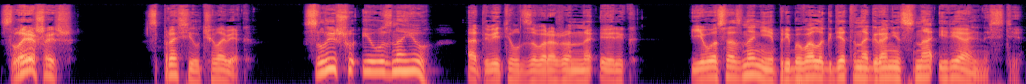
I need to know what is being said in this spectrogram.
Слышишь?» — спросил человек. «Слышу и узнаю», — ответил завороженно Эрик. Его сознание пребывало где-то на грани сна и реальности.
